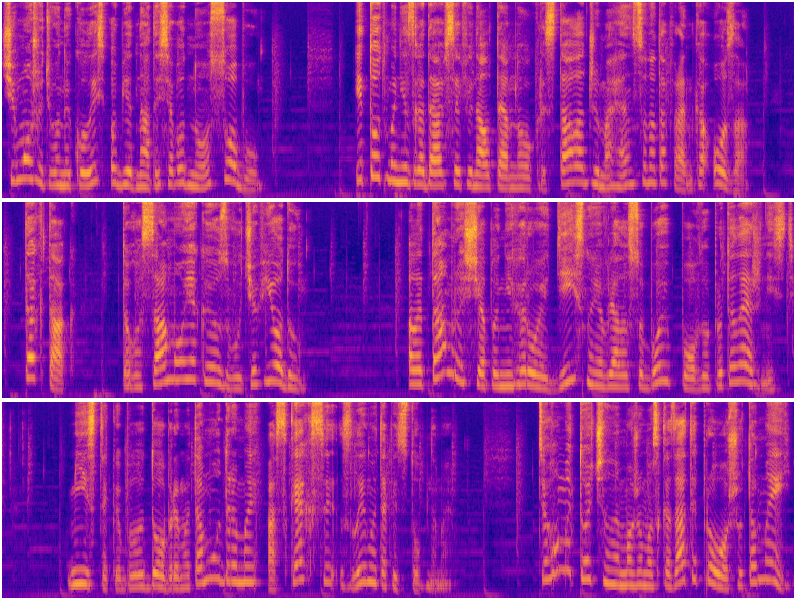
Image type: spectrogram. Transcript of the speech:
Чи можуть вони колись об'єднатися в одну особу? І тут мені згадався фінал темного кристала Джима Генсона та Френка Оза. Так так, того самого, який озвучив йоду. Але там розщеплені герої дійсно являли собою повну протилежність. Містики були добрими та мудрими, а скекси злими та підступними. Цього ми точно не можемо сказати про Ошу та Мей,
